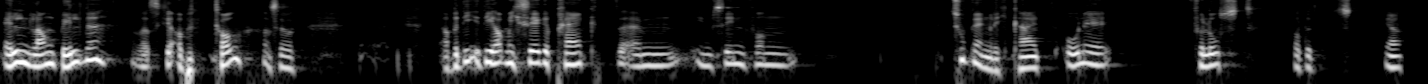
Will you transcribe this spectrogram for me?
ellenlang Bilder, was ja aber toll, also aber die, die hat mich sehr geprägt ähm, im Sinn von Zugänglichkeit ohne Verlust. Oder, ja.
